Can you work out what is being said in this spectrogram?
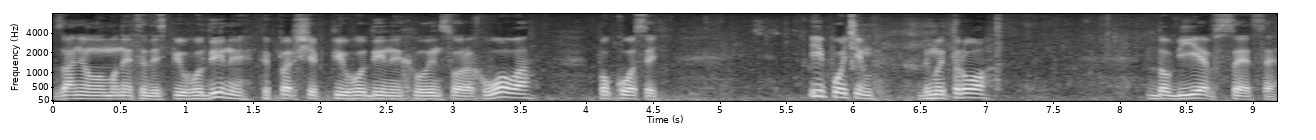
Зайняло мене це десь півгодини. Тепер ще півгодини, хвилин 40 Вова покосить. І потім Дмитро доб'є все це.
